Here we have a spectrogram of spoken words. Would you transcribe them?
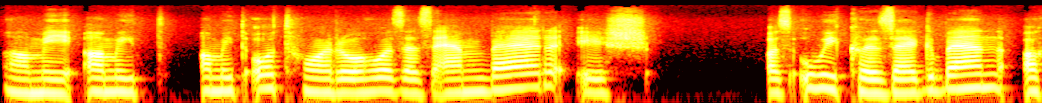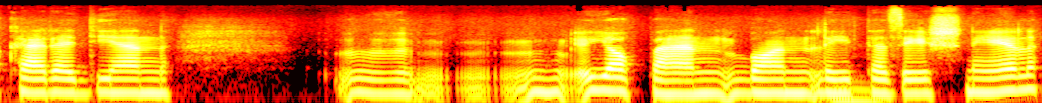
ami, amit, amit otthonról hoz az ember, és az új közegben, akár egy ilyen Japánban létezésnél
